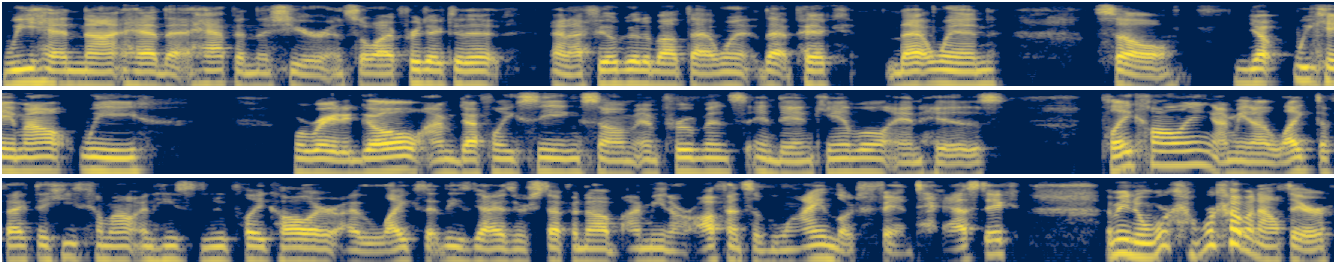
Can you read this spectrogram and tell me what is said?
we had not had that happen this year. And so I predicted it and I feel good about that win that pick, that win. So yep, we came out, we were ready to go. I'm definitely seeing some improvements in Dan Campbell and his play calling. I mean, I like the fact that he's come out and he's the new play caller. I like that these guys are stepping up. I mean, our offensive line looked fantastic. I mean, we're we're coming out there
